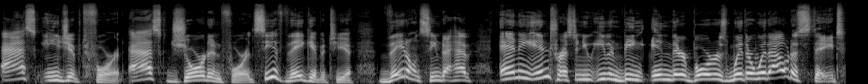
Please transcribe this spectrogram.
ask Egypt for it, ask Jordan for it, see if they give it to you. They don't seem to have any interest in you even being in their borders with or without a state.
